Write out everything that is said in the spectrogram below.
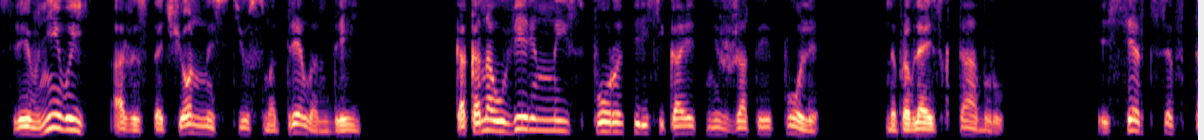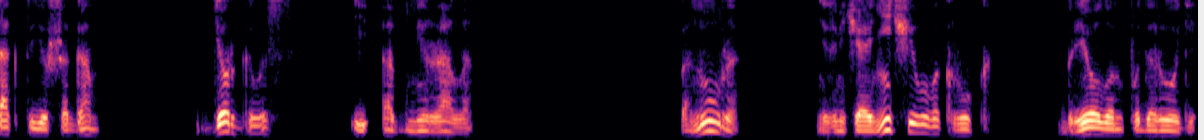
С ревнивой ожесточенностью смотрел Андрей, как она уверенно и споро пересекает несжатое поле, направляясь к табору, и сердце в такт ее шагам дергалось и обмирало. Понуро, не замечая ничего вокруг, брел он по дороге.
